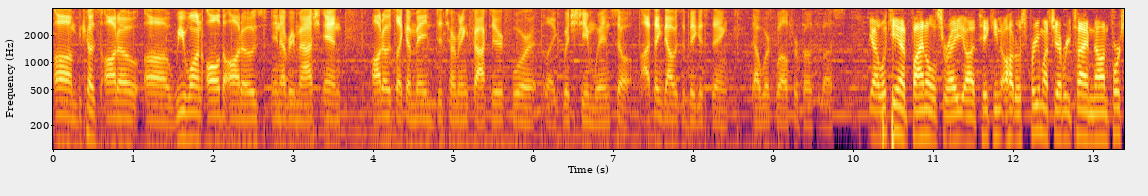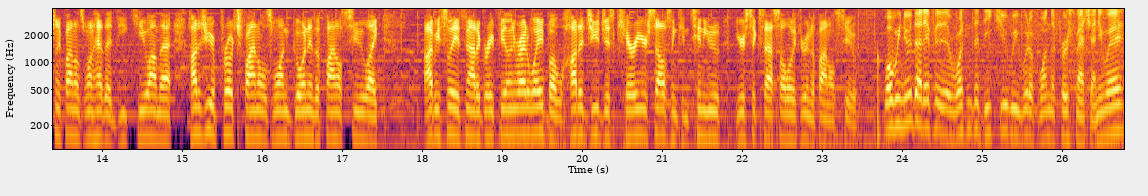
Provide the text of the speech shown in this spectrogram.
um, because auto, uh, we won all the autos in every match, and auto is like a main determining factor for like which team wins. So I think that was the biggest thing that worked well for both of us. Yeah, looking at finals, right? Uh, taking autos pretty much every time. Now, unfortunately, finals one had that DQ on that. How did you approach finals one going into finals two? Like, obviously, it's not a great feeling right away, but how did you just carry yourselves and continue your success all the way through into finals two? Well, we knew that if it wasn't the DQ, we would have won the first match anyway,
